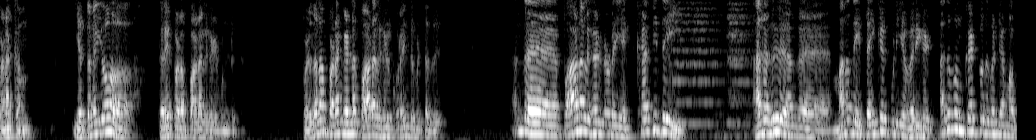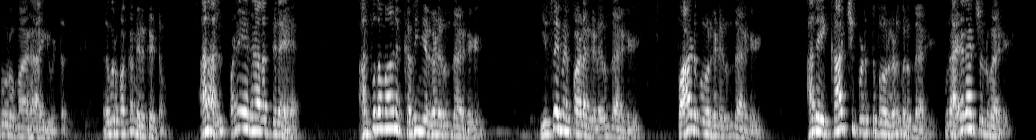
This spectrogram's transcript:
வணக்கம். எத்தனையோ திரைப்பட பாடல்கள் உண்டு. இப்பொழுதெல்லாம் படங்களில் பாடல்கள் குறைந்து விட்டது. அந்த பாடல்களுடைய கவிதை அல்லது அந்த மனதை தைக்கக்கூடிய வரிகள் அதுவும் கேட்பது கொஞ்சம் அபூர்வமாக ஆகிவிட்டது. அது ஒரு பக்கம் இருக்கட்டும். ஆனால் பழைய காலத்தில் அற்புதமான கவிஞர்கள் இருந்தார்கள் இசையமைப்பாளர்கள் இருந்தார்கள் பாடுபவர்கள் இருந்தார்கள். அதை காட்சிப்படுத்துபவர்களும் இருந்தார்கள். ஒரு அழகா சொல்லுவார்கள்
